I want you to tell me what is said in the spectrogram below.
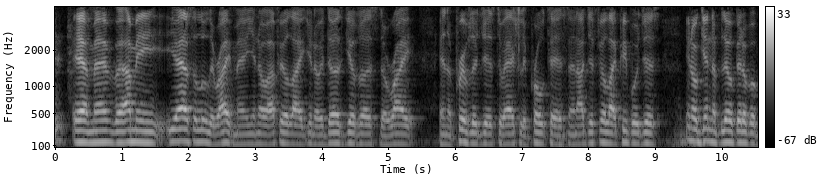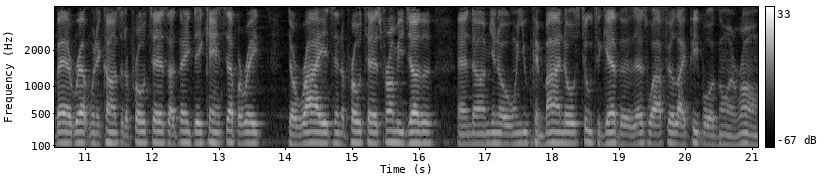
yeah, man. But I mean, you're absolutely right, man. You know, I feel like you know it does give us the right and the privileges to actually protest, and I just feel like people are just you know getting a little bit of a bad rep when it comes to the protests. I think they can't separate the riots and the protests from each other, and um, you know when you combine those two together, that's why I feel like people are going wrong.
